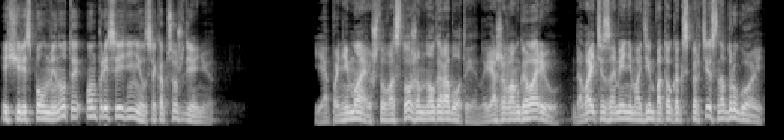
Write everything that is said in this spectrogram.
и через полминуты он присоединился к обсуждению. «Я понимаю, что у вас тоже много работы, но я же вам говорю, давайте заменим один поток экспертиз на другой,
